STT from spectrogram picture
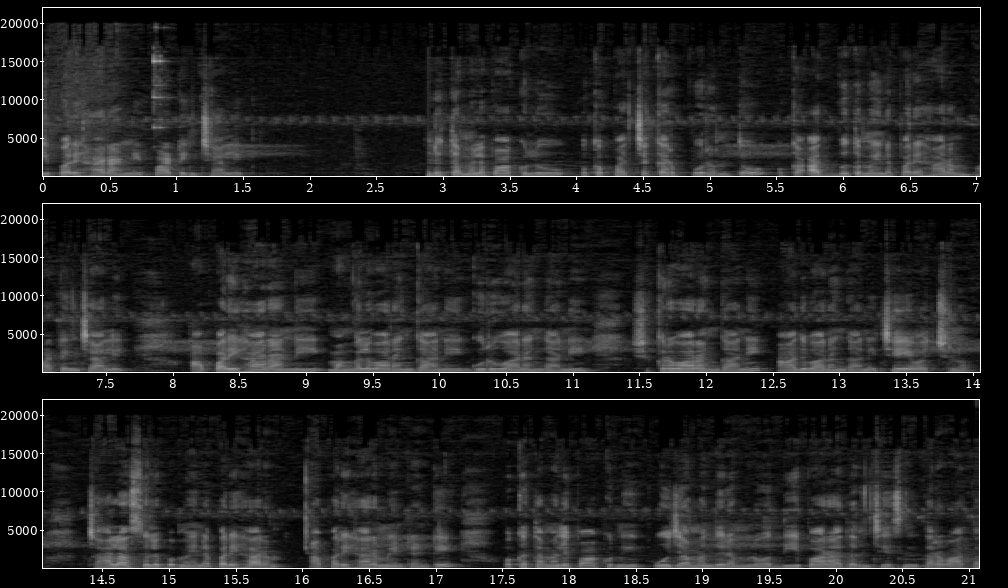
ఈ పరిహారాన్ని పాటించాలి. రెండు తమలపాకులు ఒక పచ్చ కర్పూరంతో ఒక అద్భుతమైన పరిహారం పాటించాలి. ఆ పరిహారాన్ని మంగళవారం కానీ గురువారం కానీ శుక్రవారం కానీ ఆదివారం కానీ చేయవచ్చును. చాలా సులభమైన పరిహారం. ఆ పరిహారం ఏంటంటే ఒక తమలపాకుని పూజా మందిరంలో దీపారాధన చేసిన తర్వాత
